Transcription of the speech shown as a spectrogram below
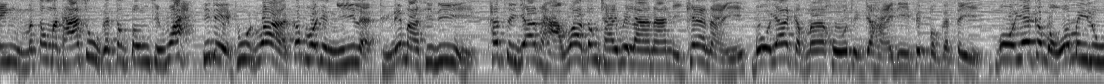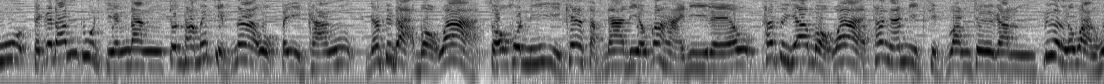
ริงๆ มันต้องมาท้าสู้กันตรงๆสิวะฮิเดะพูดว่าก็พออย่างนี้แหละถึงได้มาที่นี่ทัตสึยะถามว่าต้องใช้เวลานานอีกแค่ไหน โบย่ากับมาโคถึงจะหายดีเป็นปกติ โบย่าก็บอกว่าไม่รู้ แต่ก็ดันพูดเสียงดัง จนทำให้เจ็บหน้าอกไปอีกครั้งยัสุดะบอกว่าสองคนนี้อีกแค่สัปดาห์เดียวก็หายดีแล้วทัตสึยะบอกว่าถ้างั้นอีก 10 วันเจอกัน เรื่องระหว่างโฮ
